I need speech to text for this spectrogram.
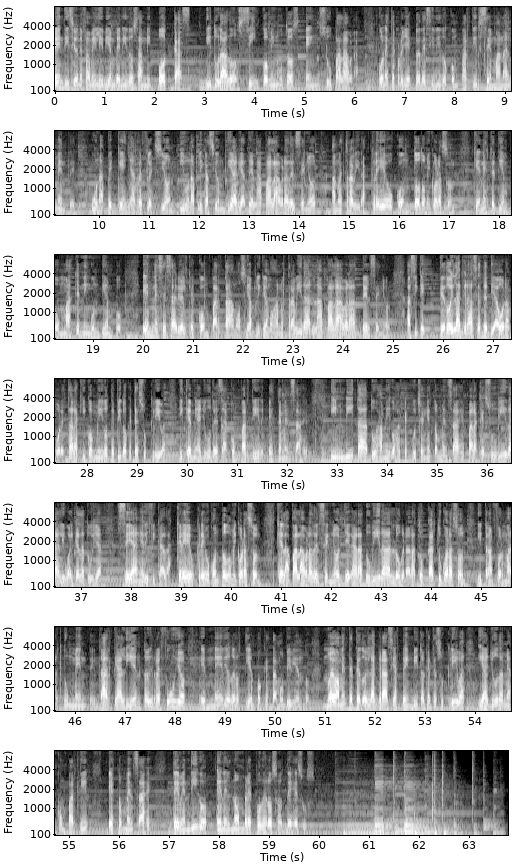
Bendiciones familia y bienvenidos a mi podcast titulado 5 minutos en su palabra. Con este proyecto he decidido compartir semanalmente una pequeña reflexión y una aplicación diaria de la palabra del Señor a nuestra vida. Creo con todo mi corazón que en este tiempo, más que en ningún tiempo, es necesario el que compartamos y apliquemos a nuestra vida la palabra del Señor. Así que te doy las gracias desde ahora por estar aquí conmigo. Te pido que te suscribas y que me ayudes a compartir este mensaje. Invita a tus amigos a que escuchen estos mensajes para que su vida, al igual que la tuya, sean edificadas. Creo, creo con todo mi corazón que la palabra del Señor llegará a tu vida, logrará tocar tu corazón y transformar tu mente, darte aliento y refugio en medio de los tiempos que estamos viviendo. Nuevamente te doy las gracias, te invito a que te suscribas y ayúdame a compartir estos mensajes. Te bendigo en el nombre poderoso de Jesús.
